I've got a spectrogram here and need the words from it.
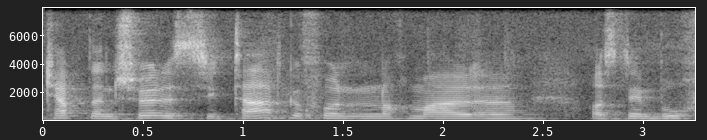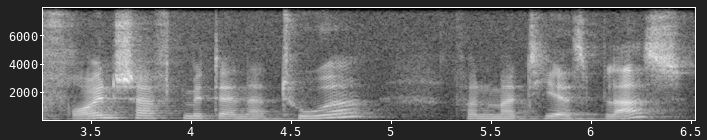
ich habe ein schönes Zitat gefunden, nochmal äh, aus dem Buch Freundschaft mit der Natur von Matthias Blass.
